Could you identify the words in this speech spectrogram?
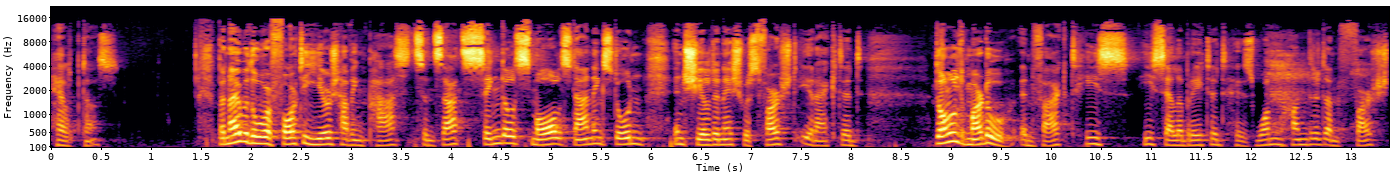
helped us. But now, with over 40 years having passed since that single small standing stone in Shieldinish was first erected, Donald Murdo, in fact, he's, he celebrated his 101st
